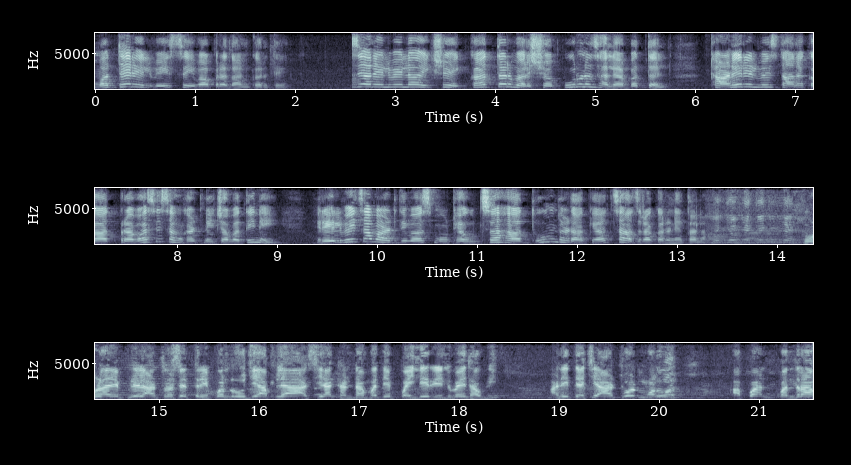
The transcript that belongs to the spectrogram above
मध्य रेल्वे सेवा प्रदान करते. या रेल्वेला एकशे एकाहत्तर वर्ष पूर्ण झाल्याबद्दल ठाणे रेल्वे स्थानकात प्रवासी संघटनेच्या वतीने रेल्वेचा वाढदिवस मोठ्या उत्साहात धूमधडाक्यात साजरा करण्यात आला. सोळा एप्रिल अठराशे त्रेपन्न रोजी आपल्या आशिया खंडामध्ये पहिली रेल्वे धावली आणि त्याची आठवण म्हणून आपण पंधरा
